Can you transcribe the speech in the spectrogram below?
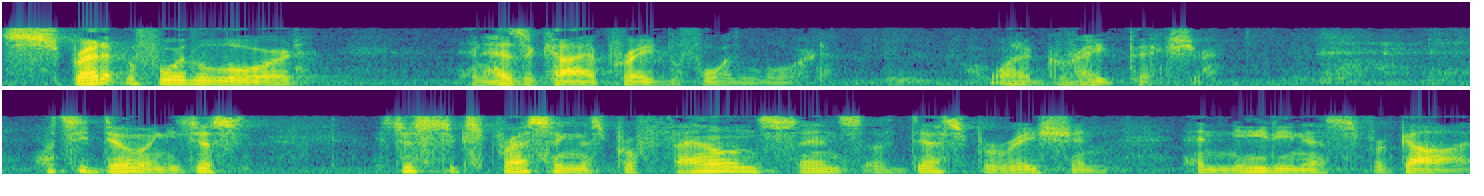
spread it before the Lord, and Hezekiah prayed before the Lord. What a great picture. What's he doing? He's just he's just expressing this profound sense of desperation and neediness for God.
